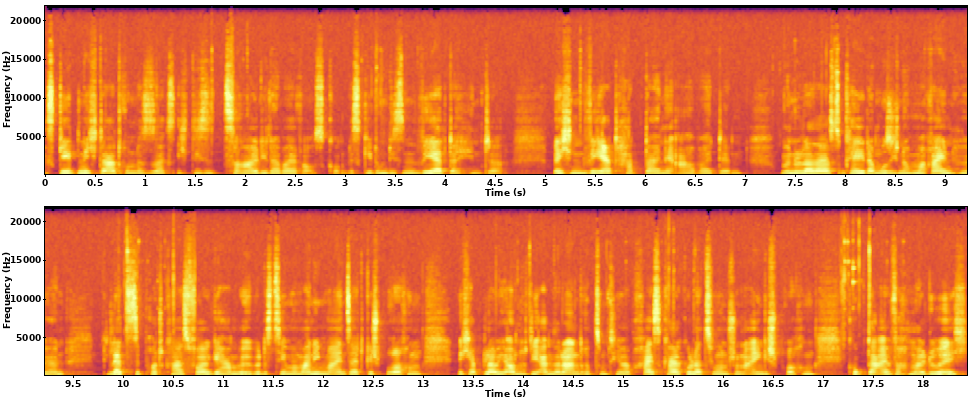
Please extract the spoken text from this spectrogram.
Es geht nicht darum, dass du sagst, ich diese Zahl, die dabei rauskommt. Es geht um diesen Wert dahinter. Welchen Wert hat deine Arbeit denn? Und wenn du da sagst, okay, da muss ich noch mal reinhören. Die letzte Podcast-Folge haben wir über das Thema Money Mindset gesprochen. Ich habe, glaube ich, auch noch die eine oder andere zum Thema Preiskalkulation schon eingesprochen. Guck da einfach mal durch,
